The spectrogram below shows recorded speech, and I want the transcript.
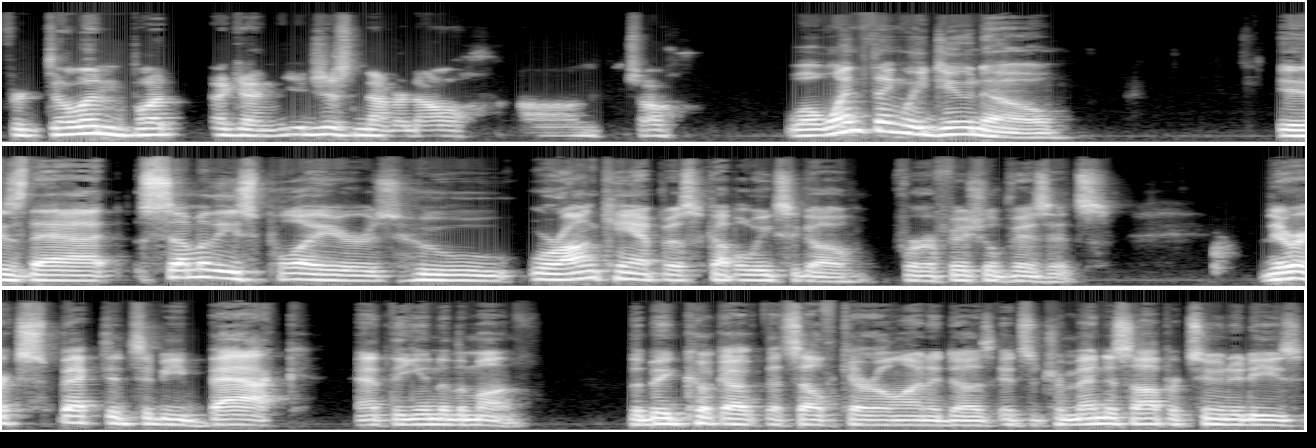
for Dylan. But again, you just never know. Um, so, well, one thing we do know is that some of these players who were on campus a couple weeks ago for official visits. They're expected to be back at the end of the month. The big cookout that South Carolina does. It's a tremendous opportunities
